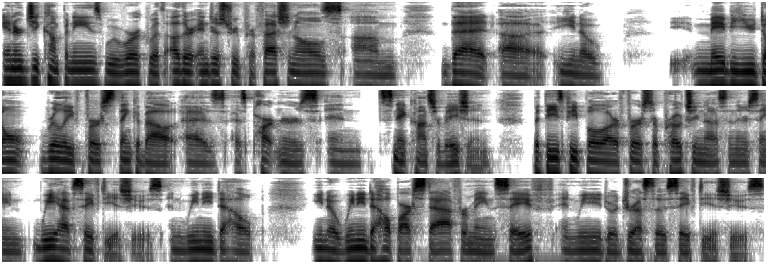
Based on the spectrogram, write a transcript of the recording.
energy companies. We worked with other industry professionals um, that uh, you know maybe you don't really first think about as as partners in snake conservation but these people are first approaching us and they're saying we have safety issues and we need to help. You know we need to help our staff remain safe and we need to address those safety issues.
